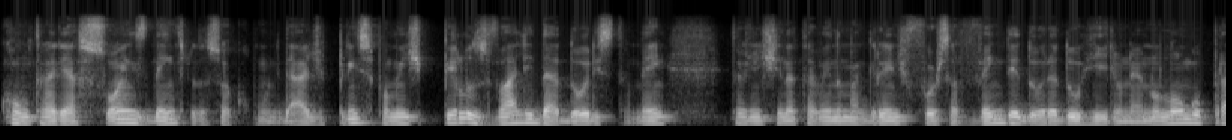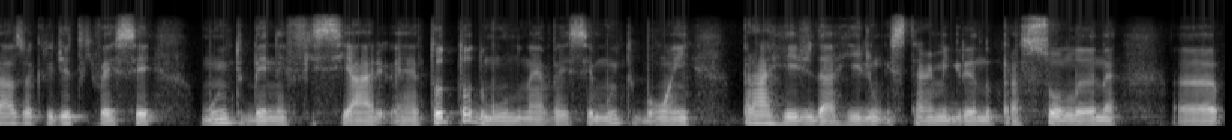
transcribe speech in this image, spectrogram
contrariações dentro da sua comunidade, principalmente pelos validadores também. Então a gente ainda está vendo uma grande força vendedora do Helium, né? No longo prazo, acredito que vai ser muito beneficiário, é, todo, todo mundo, né? Vai ser muito bom aí para a rede da Helium estar migrando para Solana, uh,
